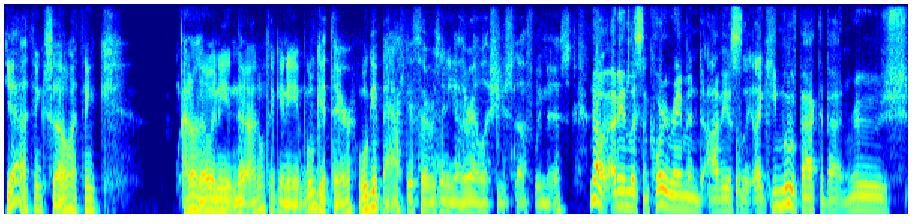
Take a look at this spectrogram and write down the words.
Yeah, I think so. I think I don't know any. No, I don't think any. We'll get there. We'll get back if there was any other LSU stuff we missed. No, I mean, listen, Corey Raymond obviously, like he moved back to Baton Rouge.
